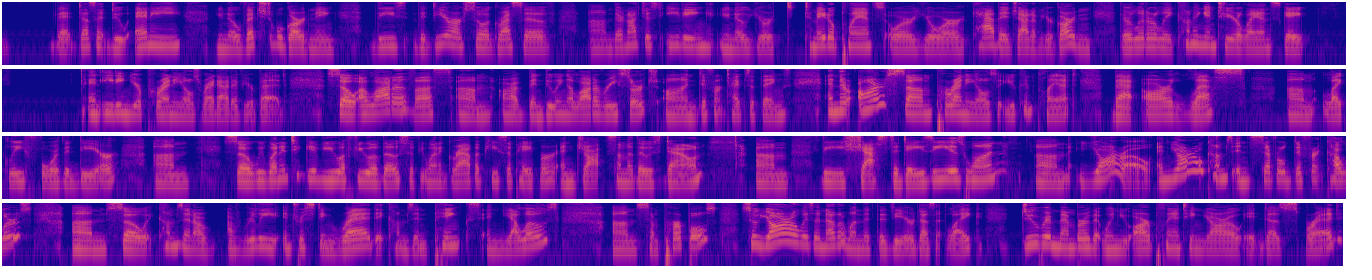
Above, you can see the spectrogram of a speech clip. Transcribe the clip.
that doesn't do any you know vegetable gardening. These the deer are so aggressive um, they're not just eating you know your t- tomato plants or your cabbage out of your garden. They're literally coming into your landscape and eating your perennials right out of your bed. So, a lot of us um, have been doing a lot of research on different types of things, and there are some perennials that you can plant that are less. Um, likely for the deer. Um, so, we wanted to give you a few of those. So, if you want to grab a piece of paper and jot some of those down, um, the Shasta daisy is one um, yarrow. And yarrow comes in several different colors. Um, so it comes in a, a, really interesting red, it comes in pinks and yellows, um, some purples. So yarrow is another one that the deer doesn't like. Do remember that when you are planting yarrow, it does spread.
